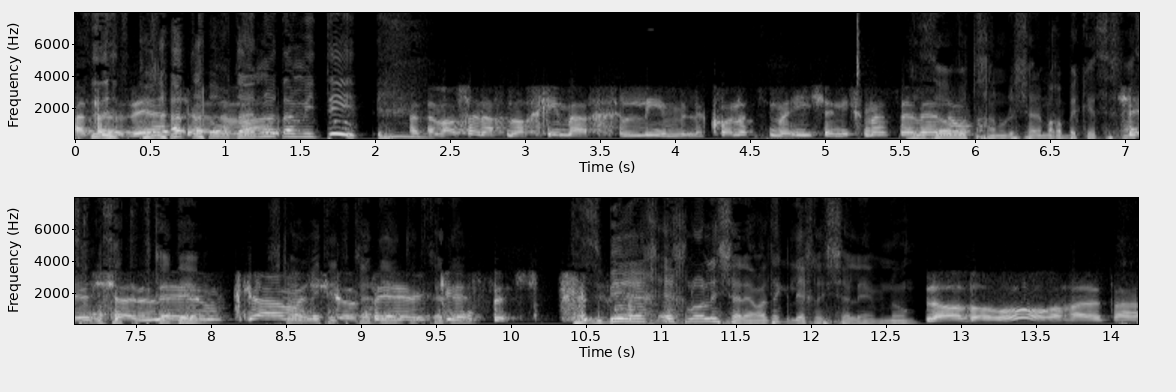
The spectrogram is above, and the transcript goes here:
זו תחושת אובדנות אמיתית. הדבר שאנחנו הכי מאחלים לכל עצמאי שנכנס עזוב אלינו, אותך, נו, לשלם הרבה כסף מס הכנסה, תתקדם. שישלם כמה שיותר. כסף. תסביר איך- איך לא לשלם, אל תגיד לי איך לשלם, נו. לא, ברור, אבל אתה-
